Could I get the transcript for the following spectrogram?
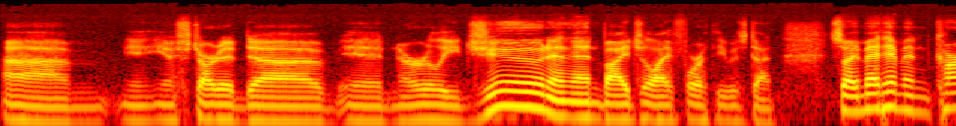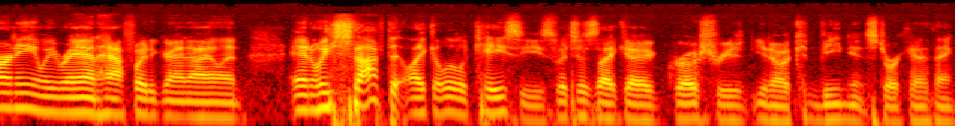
um, you, know started uh, in early june and then by july 4th he was done so i met him in kearney and we ran halfway to grand island and we stopped at like a little casey's which is like a grocery you know a convenience store kind of thing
